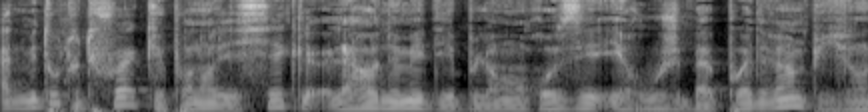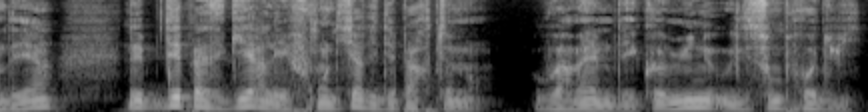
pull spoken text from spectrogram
Admettons toutefois que pendant des siècles, la renommée des blancs, rosés et rouges bas vin puis vendéens ne dépasse guère les frontières du département, voire même des communes où ils sont produits,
